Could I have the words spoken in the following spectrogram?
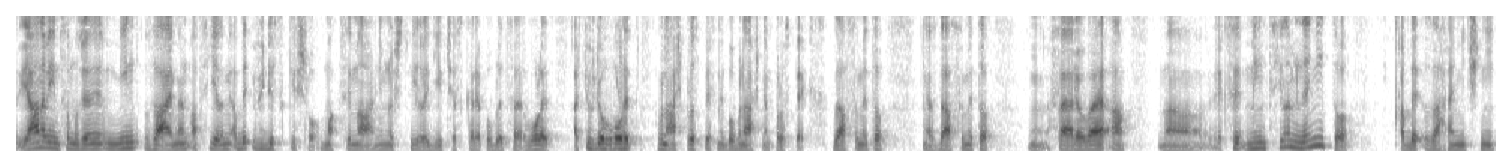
Já nevím, samozřejmě mým zájmem a cílem je, aby vždycky šlo maximální množství lidí v České republice volit. Ať už jdou volit v náš prospěch nebo v náš neprospěch. Zdá se mi to, zdá se mi to férové a, a jaksi mým cílem není to, aby zahraniční,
